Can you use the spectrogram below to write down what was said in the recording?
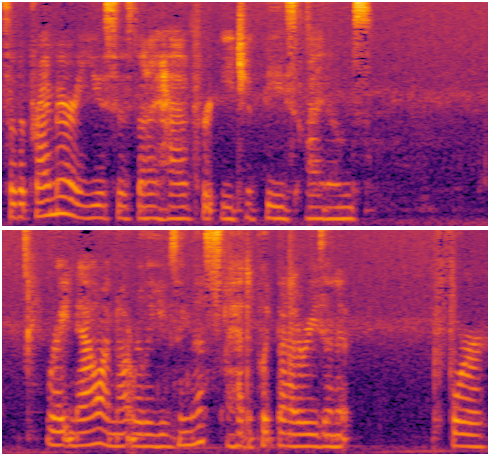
So the primary uses that I have for each of these items. Right now I'm not really using this. I had to put batteries in it for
